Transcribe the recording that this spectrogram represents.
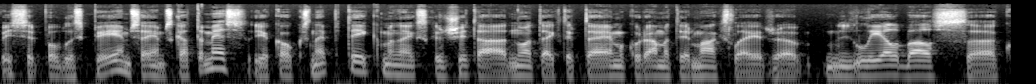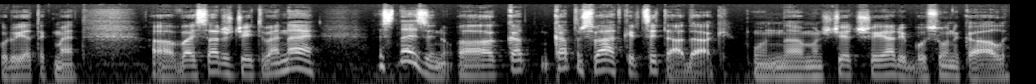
viss ir publiski pieejams, ejam, skatāmies. Ja kaut kas nepatīk, man liekas, ka šī noteikti ir tēma, kur amatieru mākslā ir liela balss, kuru ietekmēt. Vai sarežģīti vai nē, es nezinu. Kat, katru svētku ir citādāki, un man šķiet, šī arī būs unikāli.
